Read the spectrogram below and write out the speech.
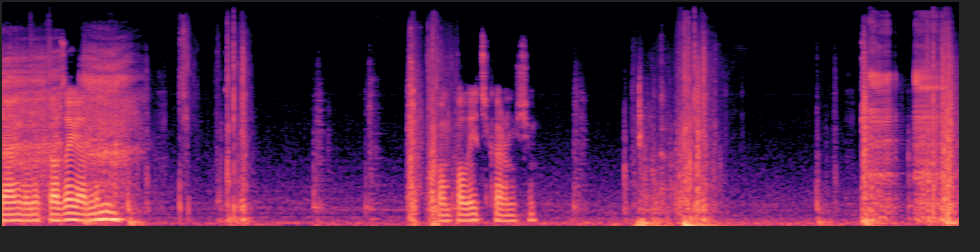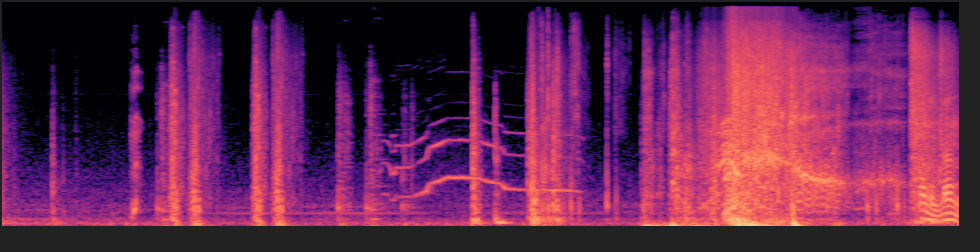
Yangılık gaza geldim. Pompalıyı çıkarmışım. Oğlum ben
